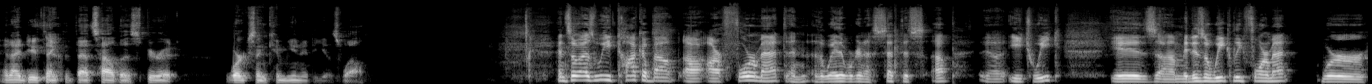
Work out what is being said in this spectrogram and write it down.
And I do think that that's how the Spirit works in community as well. And so, as we talk about uh, our format and the way that we're going to set this up uh, each week, is um, it is a weekly format. We're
